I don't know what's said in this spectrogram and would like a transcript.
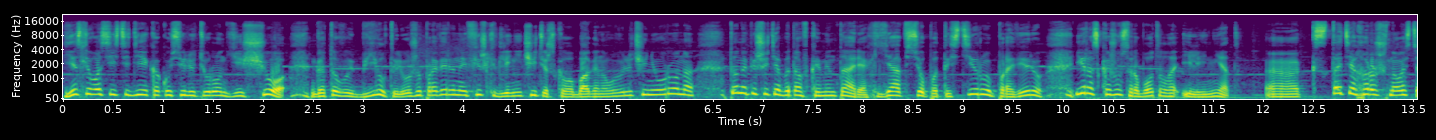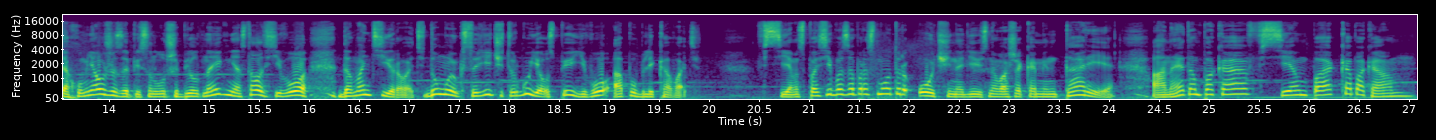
Если у вас есть идеи, как усилить урон еще, готовый билд или уже проверенные фишки для нечитерского баганого увеличения урона, то напишите об этом в комментариях. Я все потестирую, проверю и расскажу, сработало или нет. Э, Кстати, о хороших новостях. У меня уже записан лучший билд на Игни, осталось его домонтировать. Думаю, к среде четвергу я успею его опубликовать. Всем спасибо за просмотр, очень надеюсь на ваши комментарии. А на этом пока, всем пока-пока.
